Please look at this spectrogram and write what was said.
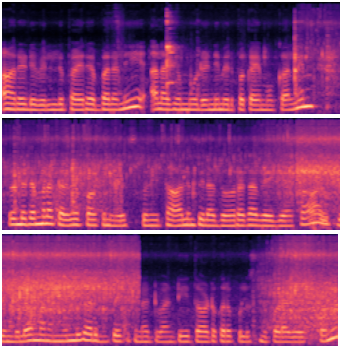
ఆరేడు వెల్లుల్లిపాయ రెబ్బలని అలాగే మూడెండి మిరపకాయ ముక్కల్ని రెండు రెమ్మల కరివేపాకుని వేసుకొని తాలింపు ఇలా దూరగా వేగాక ఇప్పుడు ఇందులో మనం ముందుగా రుబ్బి పెట్టుకున్నటువంటి తోటకూర పులుసుని కూడా వేసుకొని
